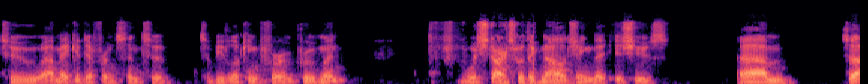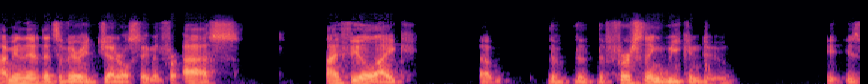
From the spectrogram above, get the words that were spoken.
to uh, make a difference and to to be looking for improvement, which starts with acknowledging the issues. Um, so, I mean, that's a very general statement. For us, I feel like uh, the, the the first thing we can do is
